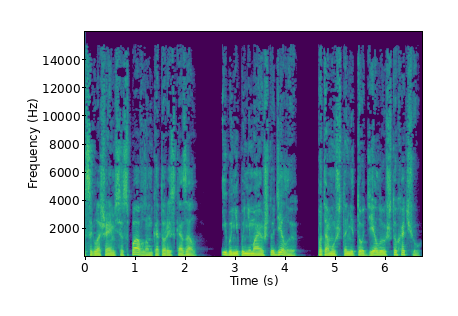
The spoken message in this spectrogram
соглашаемся с Павлом, который сказал «Ибо не понимаю, что делаю, потому что не то делаю, что хочу,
